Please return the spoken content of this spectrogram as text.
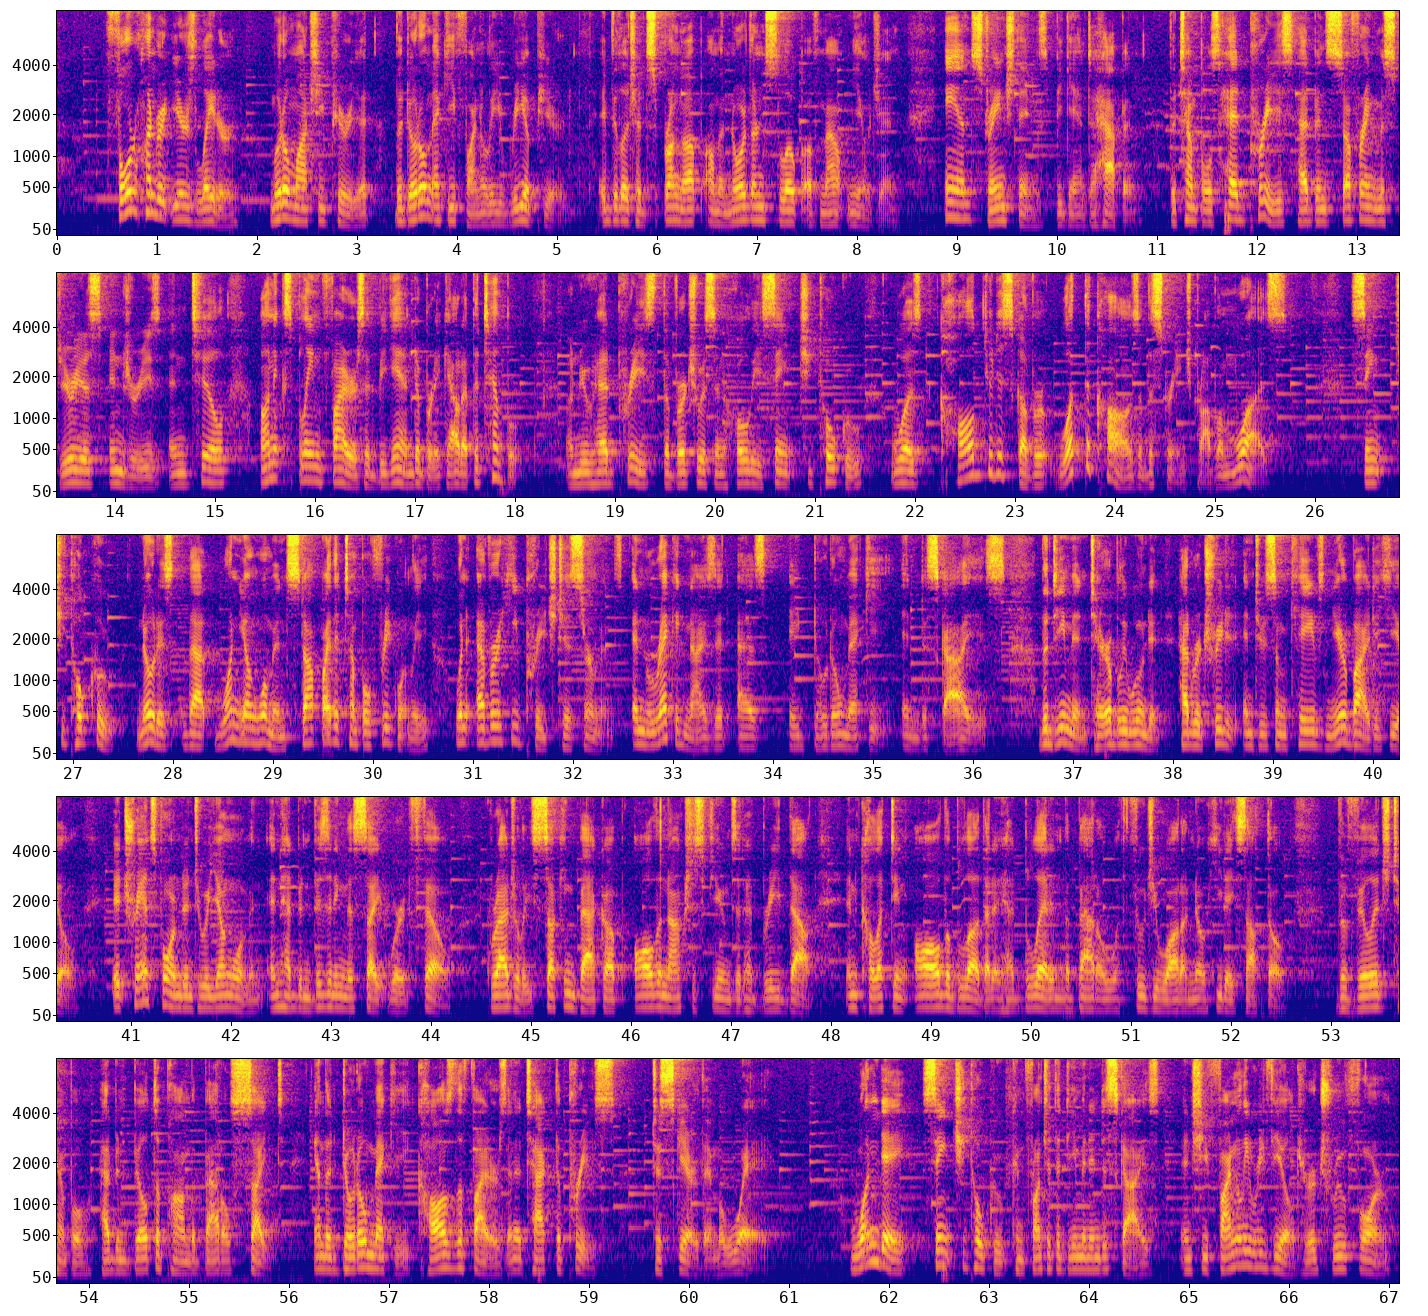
400 years later, Muromachi period, the Dodomeki finally reappeared. A village had sprung up on the northern slope of Mount Myojin, and strange things began to happen. The temple's head priest had been suffering mysterious injuries until unexplained fires had begun to break out at the temple. A new head priest, the virtuous and holy Saint Chitoku, was called to discover what the cause of the strange problem was. Saint Chitoku noticed that one young woman stopped by the temple frequently whenever he preached his sermons and recognized it as a Dodomeki in disguise. The demon, terribly wounded, had retreated into some caves nearby to heal. It transformed into a young woman and had been visiting the site where it fell, gradually sucking back up all the noxious fumes it had breathed out and collecting all the blood that it had bled in the battle with Fujiwara no Hidesato. The village temple had been built upon the battle site and the Dodomeki caused the fighters and attacked the priests to scare them away. One day, Saint Chitoku confronted the demon in disguise, and she finally revealed her true form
